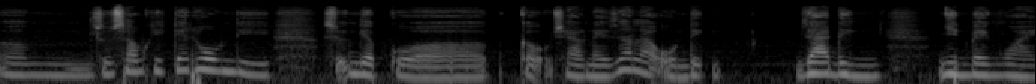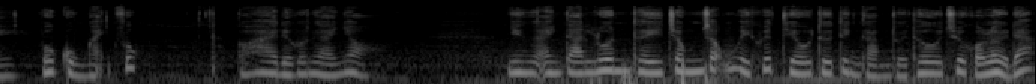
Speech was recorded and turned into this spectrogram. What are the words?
Um, dù sau khi kết hôn thì sự nghiệp của cậu chàng này rất là ổn định gia đình nhìn bề ngoài vô cùng hạnh phúc. Có hai đứa con gái nhỏ. Nhưng anh ta luôn thấy trống rỗng vì khuyết thiếu thứ tình cảm tuổi thơ chưa có lời đáp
